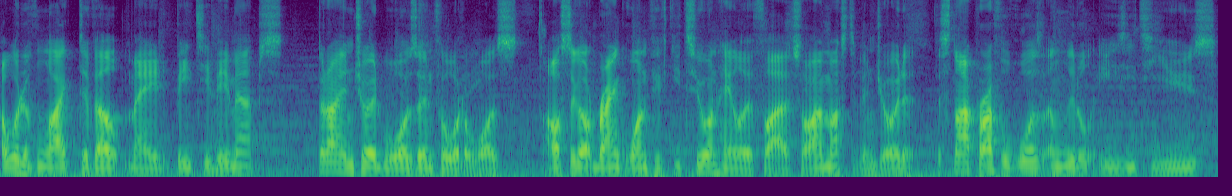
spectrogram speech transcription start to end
I would have liked develop made BTB maps but I enjoyed Warzone for what it was. I also got rank 152 on Halo 5, so I must have enjoyed it. The sniper rifle was a little easy to use,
